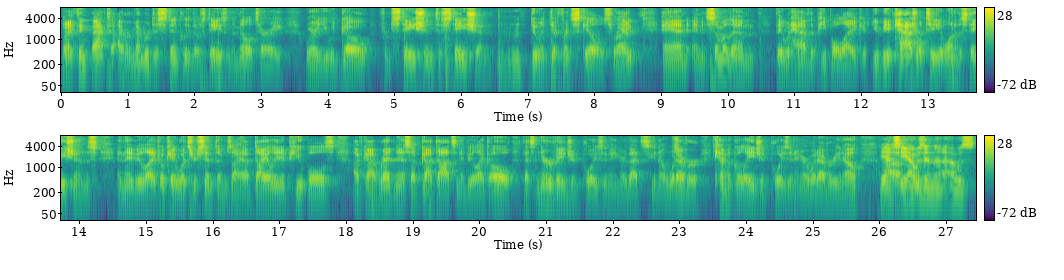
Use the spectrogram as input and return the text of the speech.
But I think back to, I remember distinctly those days in the military where you would go from station to station mm-hmm. doing different skills, right? And and in some of them, they would have the people like you'd be a casualty at one of the stations, and they'd be like, "Okay, what's your symptoms? I have dilated pupils. I've got redness. I've got dots." And they'd be like, "Oh, that's nerve agent poisoning, or that's you know whatever chemical agent poisoning, or whatever." You know? Yeah, Um, see, I was in the I was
